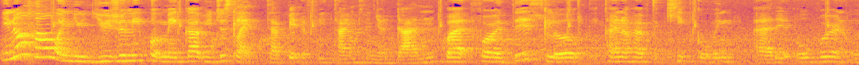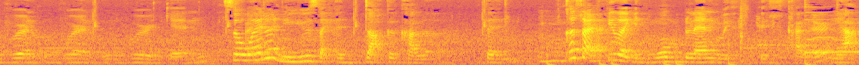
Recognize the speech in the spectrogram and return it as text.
You know how when you usually put makeup, you just like tap it a few times when you're done? But for this look, you kind of have to keep going at it over and over and over and over again. so why don't you use like a darker color then? Because I feel like it won't blend with this color, Yeah.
